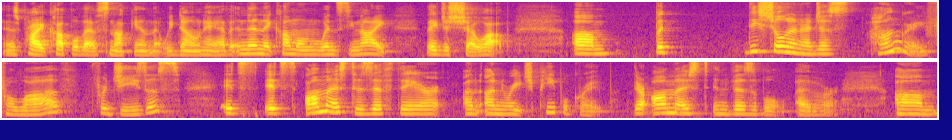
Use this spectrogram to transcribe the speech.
and there's probably a couple that have snuck in that we don't have. And then they come on Wednesday night, they just show up. Um, but these children are just hungry for love, for Jesus. It's, it's almost as if they're an unreached people group. They're almost invisible over. Um,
